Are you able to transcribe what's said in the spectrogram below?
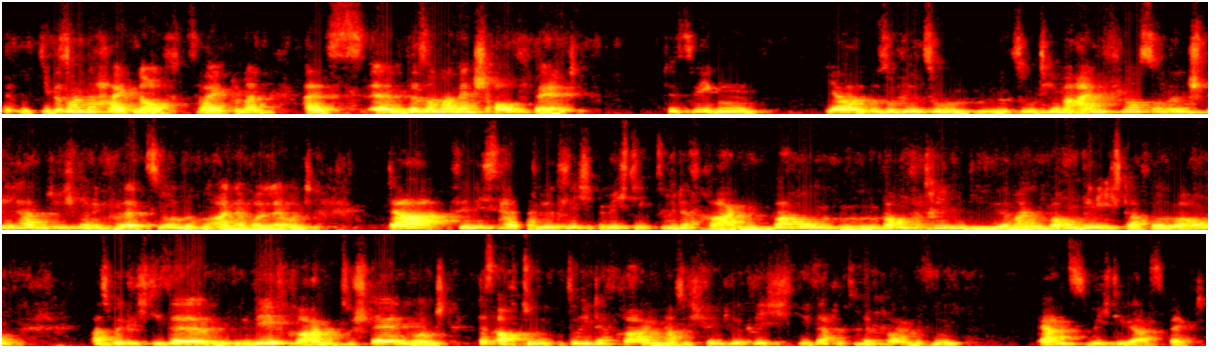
die Besonderheiten aufzeigt und dann als ähm, besonderer Mensch auffällt. Deswegen, ja, so viel zum, zum Thema Einfluss und dann spielt halt natürlich Manipulation noch eine Rolle. Und da finde ich es halt wirklich wichtig zu hinterfragen, warum, warum vertreten die diese Meinung, warum bin ich dafür, warum also wirklich diese W-Fragen zu stellen und das auch zu, zu hinterfragen. Also ich finde wirklich, die Sache zu hinterfragen ist ein ganz wichtiger Aspekt.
